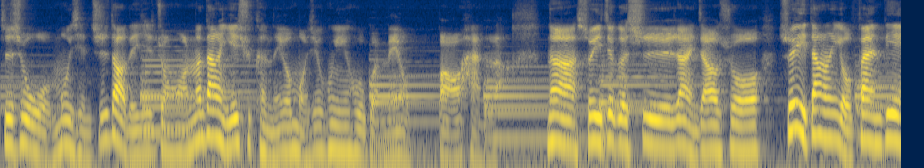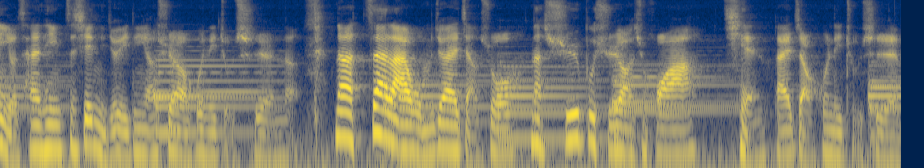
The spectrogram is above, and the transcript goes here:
这是我目前知道的一些状况。那当然，也许可能有某些婚宴会馆没有。包含了，那所以这个是让你知道说，所以当然有饭店有餐厅这些，你就一定要需要婚礼主持人了。那再来，我们就来讲说，那需不需要去花钱来找婚礼主持人？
